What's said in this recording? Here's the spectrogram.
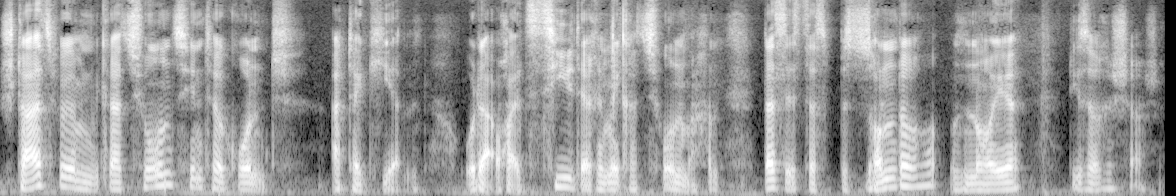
Staatsbürger mit Migrationshintergrund attackieren oder auch als Ziel der Remigration machen. Das ist das Besondere und Neue dieser Recherche.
